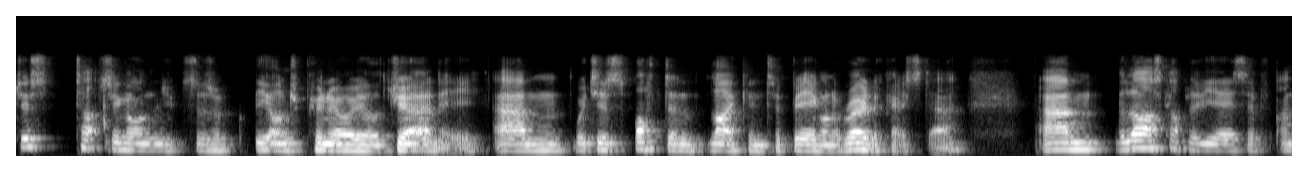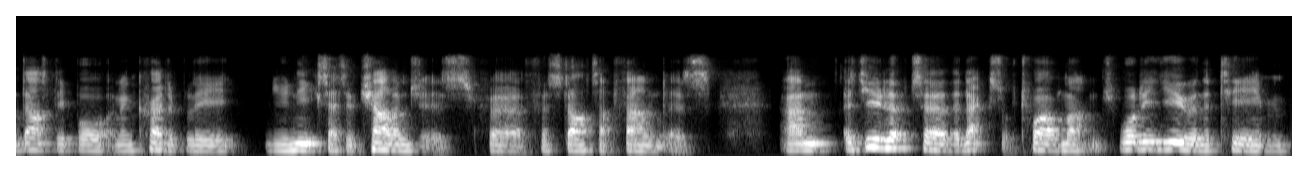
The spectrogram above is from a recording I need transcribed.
just touching on sort of the entrepreneurial journey, um, which is often likened to being on a roller coaster. Um, the last couple of years have undoubtedly brought an incredibly unique set of challenges for, for startup founders. Um, as you look to the next sort of 12 months, what are you and the team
